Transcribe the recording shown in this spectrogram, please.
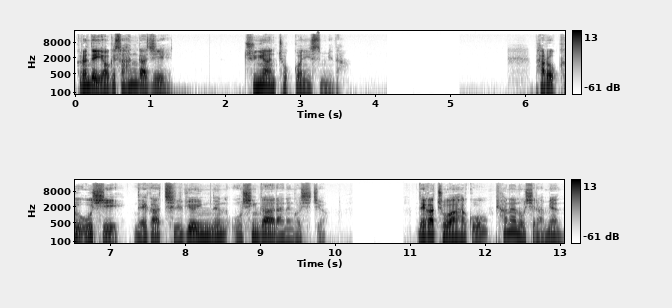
그런데 여기서 한 가지 중요한 조건이 있습니다. 바로 그 옷이 내가 즐겨 입는 옷인가라는 것이지요. 내가 좋아하고 편한 옷이라면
